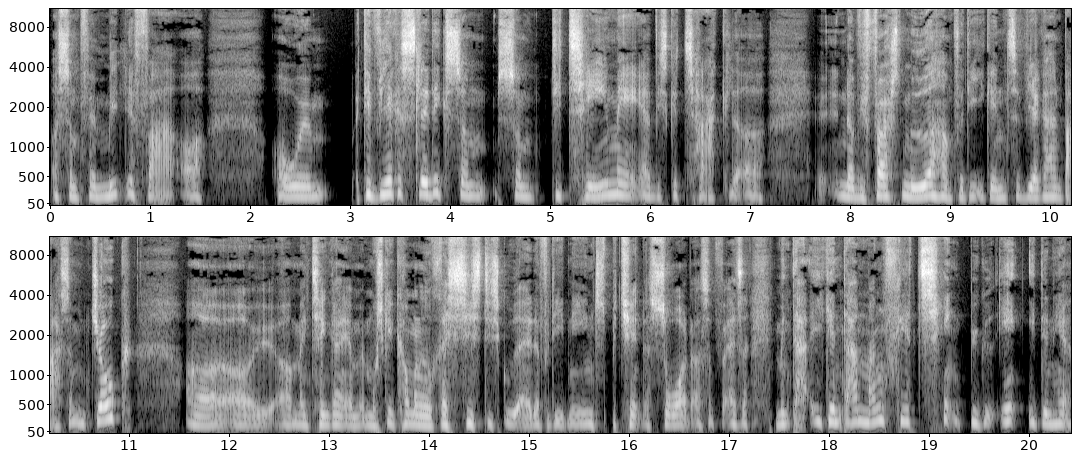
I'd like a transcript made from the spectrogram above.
og som familiefar. Og, og øh, det virker slet ikke som, som de temaer, vi skal takle. Og øh, når vi først møder ham, fordi igen, så virker han bare som en joke og, og, og man tænker, at måske kommer der noget racistisk ud af det, fordi den ene betjent er sort. Og så, altså, men der, igen, der er mange flere ting bygget ind i den her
